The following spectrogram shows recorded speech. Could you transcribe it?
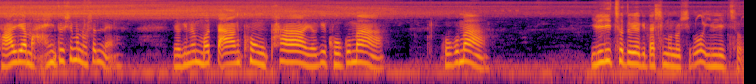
다알리아 많이도 심어 놓으셨네. 여기는 뭐 땅콩, 파, 여기 고구마, 고구마. 1, 2초도 여기다 심어 놓으시고, 1, 2초.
